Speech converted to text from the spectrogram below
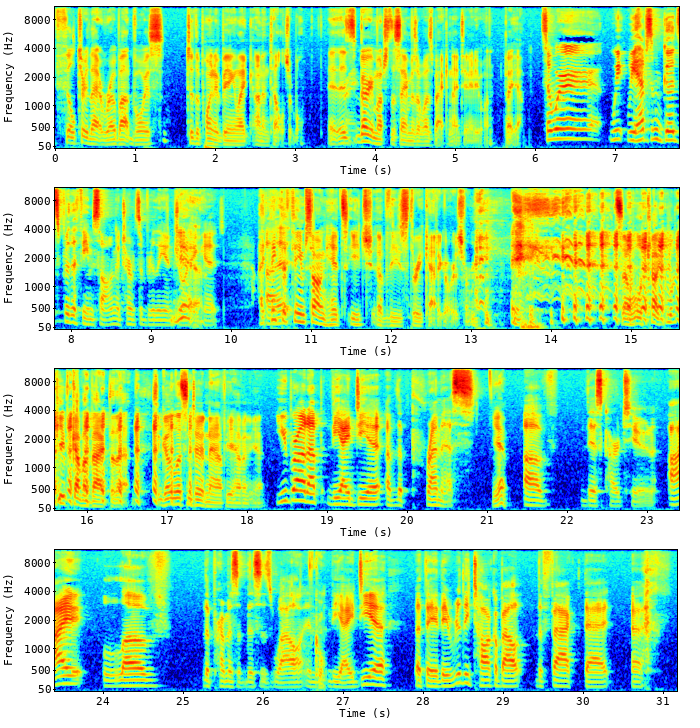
filter that robot voice to the point of being like unintelligible. It- It's very much the same as it was back in 1981. But yeah, So we're we, we have some goods for the theme song in terms of really enjoying Yeah. it. I think the Uh, theme song hits each of these three categories for me. so we'll we'll keep coming back to that. So go listen to it now if you haven't yet. You brought up the idea of the premise Yeah. of this cartoon. I love the premise of this as well, and Cool. the idea that they they really talk about the fact that uh,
